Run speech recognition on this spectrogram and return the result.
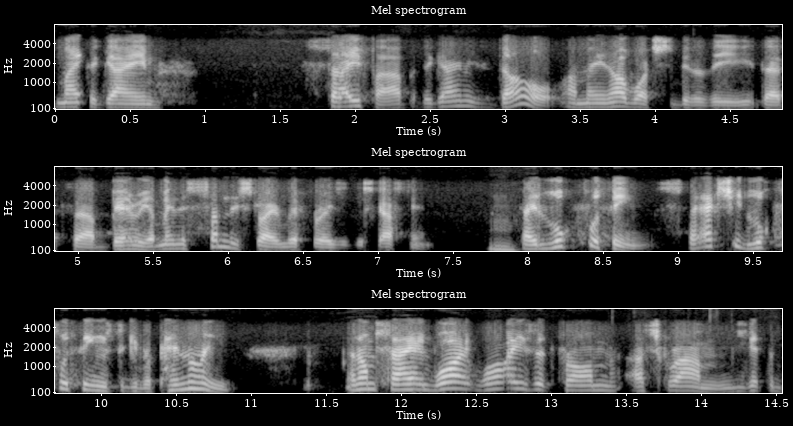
make the game safer, but the game is dull. I mean, I watched a bit of the that uh, Berry. I mean, some of the Australian referees are disgusting. Mm. They look for things. They actually look for things to give a penalty. And I'm saying, why why is it from a scrum you get the,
